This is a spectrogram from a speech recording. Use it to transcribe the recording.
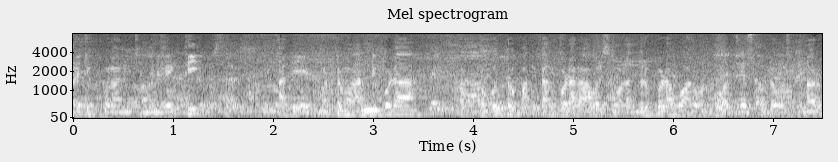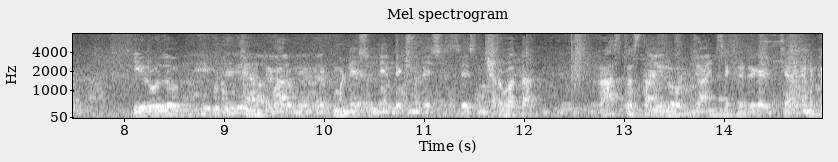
రజక కులానికి చెందిన వ్యక్తి. అది మొత్తం అన్ని కూడా ప్రభుత్వ పథకాలు కూడా రావాల్సిన వాళ్ళందరూ కూడా వారు వంతు వారు చేసుకుంటూ వస్తున్నారు. ఈరోజు మన ముఖ్యమంత్రి గారు మేము రికమెండేషన్ నేను రికమెండేషన్ చేసిన తర్వాత రాష్ట్ర స్థాయిలో జాయింట్ సెక్రటరీగా ఇచ్చారు. కనుక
